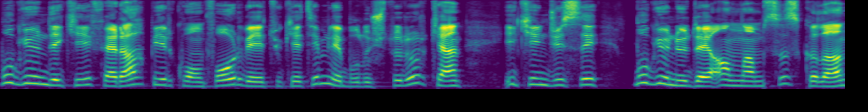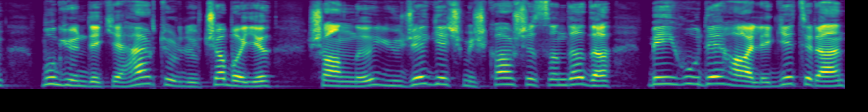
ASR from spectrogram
bugündeki ferah bir konfor ve tüketimle buluştururken, ikincisi bugünü de anlamsız kılan, bugündeki her türlü çabayı şanlı yüce geçmiş karşısında da beyhude hale getiren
